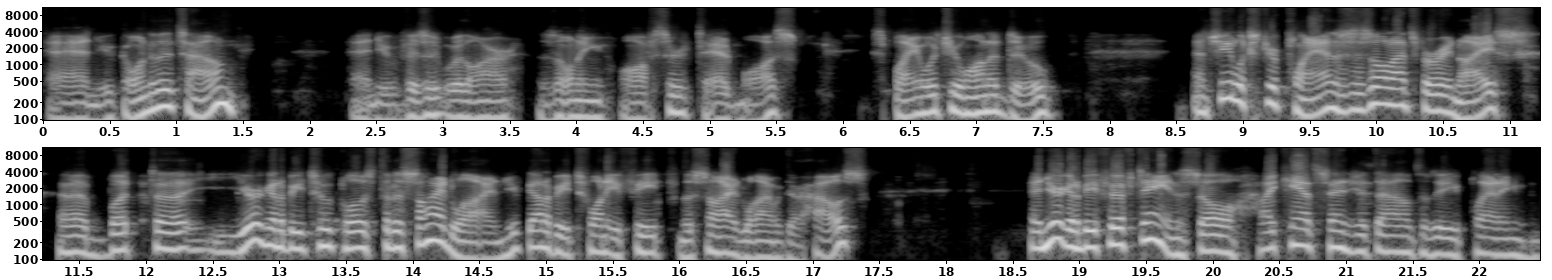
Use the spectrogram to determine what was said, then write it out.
and you go into the town and you visit with our zoning officer, Tad Moss, explain what you want to do. And she looks at your plans and says, Oh, that's very nice, uh, but uh, you're going to be too close to the sideline. You've got to be 20 feet from the sideline with your house. And you're going to be 15. So I can't send you down to the planning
